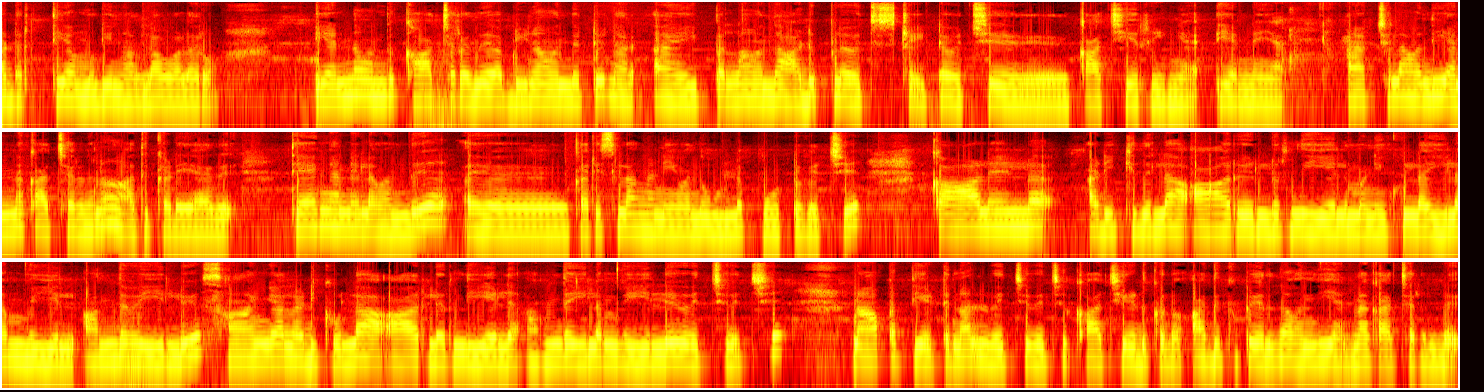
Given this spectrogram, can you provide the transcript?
அடர்த்தியாக முடி நல்லா வளரும். எண்ணெய் வந்து காய்ச்சறது அப்படின்னா வந்துட்டு ந இப்போல்லாம் வந்து அடுப்பில் வச்சு ஸ்ட்ரைட்டாக வச்சு காய்ச்சிடுறீங்க எண்ணெயை. ஆக்சுவலாக வந்து எண்ணெய் காய்ச்சறதுனா அது கிடையாது. தேங்காய் எண்ணெயில் வந்து கரிசலாங்கண்ணியை வந்து உள்ளே போட்டு வச்சு காலையில் அடிக்குதுல்ல? ஆறுலேருந்து ஏழு மணிக்குள்ள இளம் வெயில். அந்த வெயிலையும் சாயங்காலம் அடிக்குள்ள ஆறுலேருந்து ஏழு. அந்த இளம் வெயிலையும் வச்சு வச்சு நாற்பத்தி எட்டு நாள் வச்சு வச்சு காய்ச்சி எடுக்கணும். அதுக்கு பேர் தான் வந்து எண்ணெய் காய்ச்சறது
